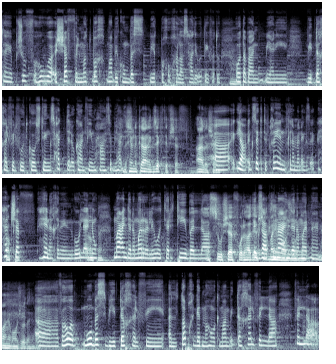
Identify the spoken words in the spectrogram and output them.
طيب شوف هو الشيف في المطبخ ما بيكون بس بيطبخ وخلاص هذه وظيفته. هو طبعا يعني بيتدخل في ال food costings حتى لو كان في محاسب لهذا الشيء. نتكلم عن executive chef أعلى شيء. آه يا executive خلينا نتكلم عن head chef هنا خلينا نقول لأنه okay. ما عندنا مرة اللي هو ترتيب ال sous chef والهذه الأشياء ما, هي ما عندنا مرة هنا. ما هي موجودة هنا. آه فهو مو بس بيتدخل في الطبخ قد ما هو كمان بيتدخل في ال في ال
